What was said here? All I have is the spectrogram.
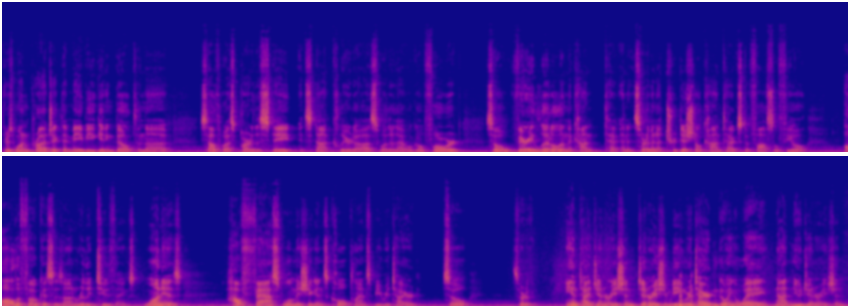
There's one project that may be getting built in the southwest part of the state. It's not clear to us whether that will go forward. So very little in the context, and sort of in a traditional context of fossil fuel. All the focus is on really two things. One is how fast will Michigan's coal plants be retired? So, sort of anti-generation, generation being retired and going away, not new generation.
